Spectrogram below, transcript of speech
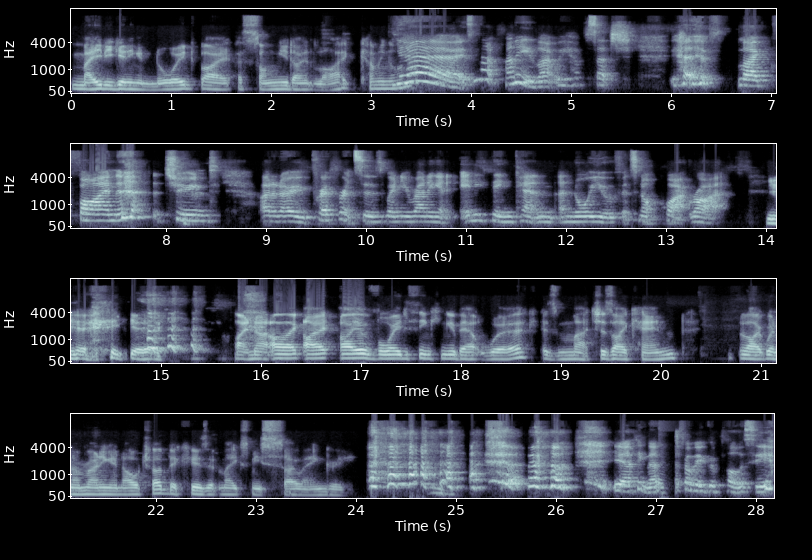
maybe getting annoyed by a song you don't like coming on. Yeah, isn't that funny? Like we have such like fine tuned, I don't know, preferences when you're running it. Anything can annoy you if it's not quite right. Yeah, yeah. I know. I like I, I avoid thinking about work as much as I can like when I'm running an ultra because it makes me so angry. yeah, I think that's probably a good policy.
